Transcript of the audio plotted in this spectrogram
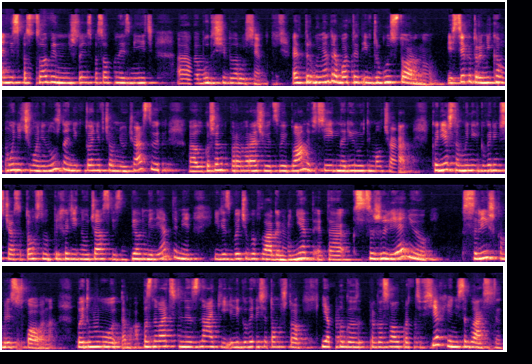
не способен, ничто не способно изменить э, будущее Беларуси. Этот аргумент работает и в другую сторону. Есть те, которые никому ничего не нужно, никто ни в чем не участвует, э, Лукашенко проворачивает свои планы, все игнорируют и молчат. Конечно, мы не говорим сейчас о том, чтобы приходить на участки с белыми лентами или с БЧБ флагами. Нет, это, к сожалению, слишком рискованно. Поэтому там, опознавательные знаки или говорить о том, что я проголосовал против всех, я не согласен.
